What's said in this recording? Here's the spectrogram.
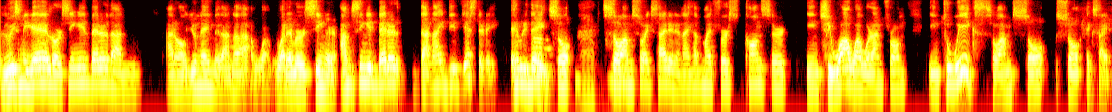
luis miguel or seeing it better than I don't know, you name it, uh, whatever singer. I'm singing better than I did yesterday every day. So, wow. so I'm so excited, and I have my first concert in Chihuahua, where I'm from, in two weeks. So I'm so so excited.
